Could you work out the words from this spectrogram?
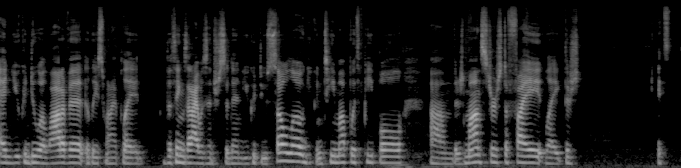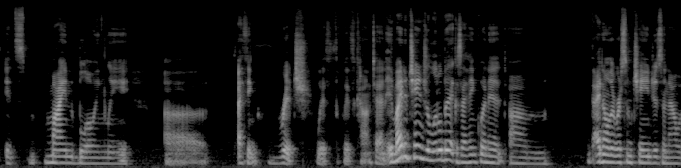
And you can do a lot of it, at least when I played the things that I was interested in. You could do solo, you can team up with people. Um, there's monsters to fight. Like there's it's it's mind-blowingly uh I think rich with with content. It might have changed a little bit because I think when it um I know there were some changes, and now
